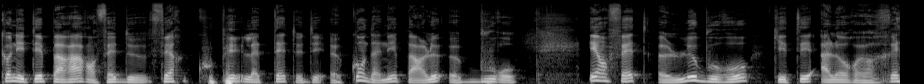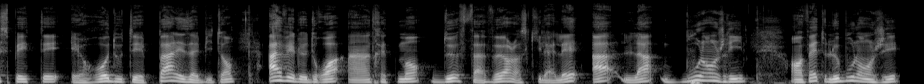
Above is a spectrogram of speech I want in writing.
qu'on était pas rare en fait de faire couper la tête des euh, condamnés par le euh, bourreau. Et en fait, euh, le bourreau, était alors respecté et redouté par les habitants, avait le droit à un traitement de faveur lorsqu'il allait à la boulangerie. En fait, le boulanger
